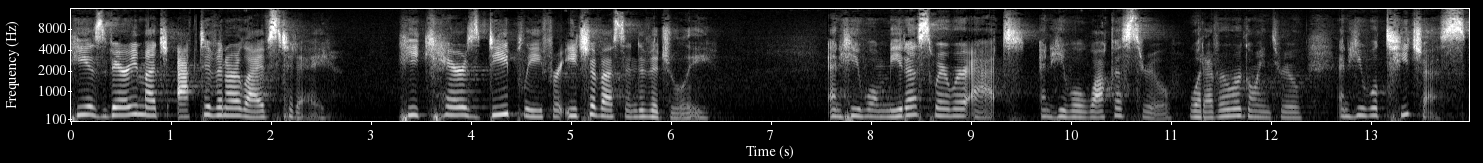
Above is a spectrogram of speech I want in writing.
He is very much active in our lives today. He cares deeply for each of us individually. And He will meet us where we're at, and He will walk us through whatever we're going through, and He will teach us,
